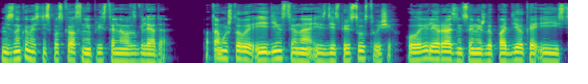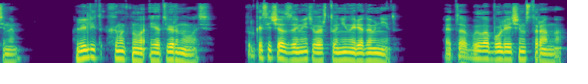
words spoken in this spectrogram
Незнакомец не спускал с нее пристального взгляда. Потому что вы единственная из здесь присутствующих уловили разницу между подделкой и истинным. Лилит хмыкнула и отвернулась. Только сейчас заметила, что Нины рядом нет. Это было более чем странно.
